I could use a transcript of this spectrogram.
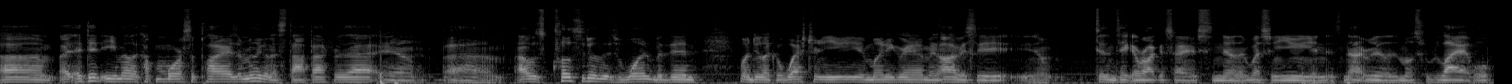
Um, I, I, did email a couple more suppliers. I'm really gonna stop after that. You know, um, I was close to doing this one, but then I want to do like a Western Union MoneyGram, and obviously, you know, it doesn't take a rocket science to know that Western Union is not really the most reliable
